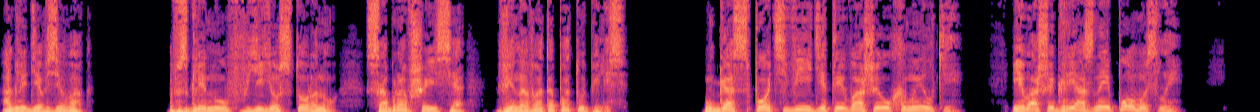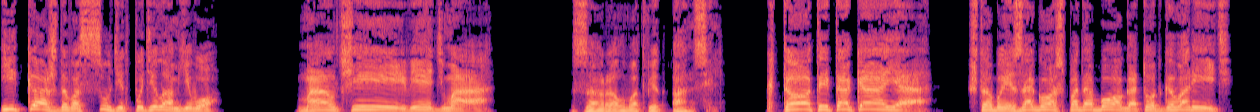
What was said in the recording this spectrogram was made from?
оглядев зевак. Взглянув в ее сторону, собравшиеся виновато потупились. «Господь видит и ваши ухмылки, и ваши грязные помыслы, и каждого судит по делам его. «Молчи, ведьма!» — заорал в ответ Ансель. «Кто ты такая, чтобы за Господа Бога тут говорить?»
